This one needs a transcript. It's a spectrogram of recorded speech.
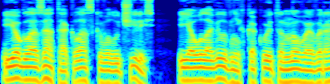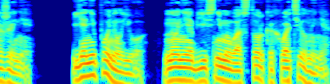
Ее глаза так ласково лучились, и я уловил в них какое-то новое выражение. Я не понял его, но необъяснимый восторг охватил меня.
